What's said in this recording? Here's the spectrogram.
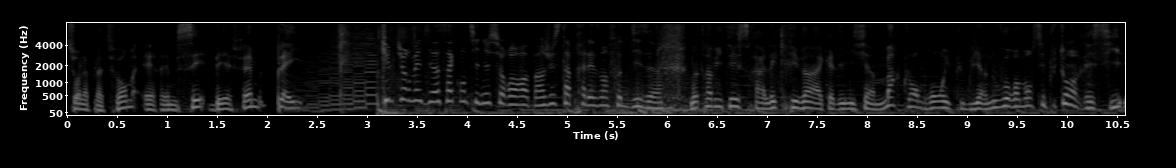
sur la plateforme RMC BFM Play. Culture Média, ça continue sur Europe 1, juste après les infos de 10h. Notre invité sera l'écrivain académicien Marc Lambron. Il publie un nouveau roman. C'est plutôt un récit.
